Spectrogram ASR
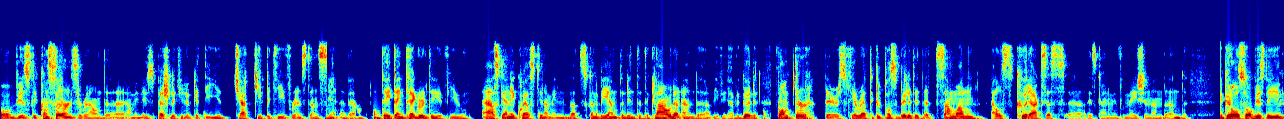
obviously concerns around. Uh, I mean, especially if you look at the Chat GPT, for instance, yeah. about data integrity. If you ask any question, I mean, that's going to be entered into the cloud, and, and uh, if you have a good prompter, there's theoretical possibility that someone else could access uh, this kind of information, and and you could also obviously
